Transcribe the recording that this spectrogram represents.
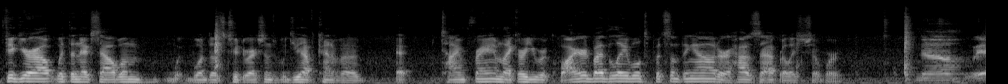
figure out with the next album, wh- one of those two directions. Would you have kind of a, a time frame? Like, are you required by the label to put something out, or how does that relationship work? No, we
